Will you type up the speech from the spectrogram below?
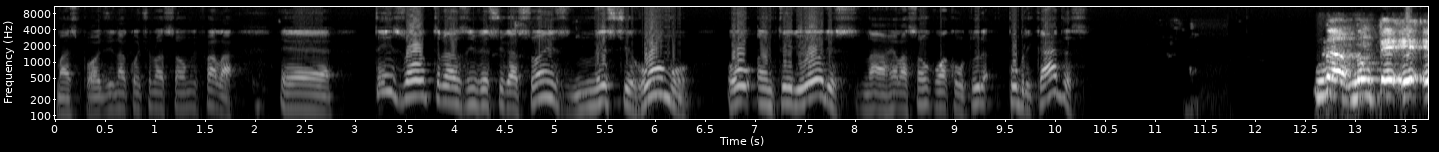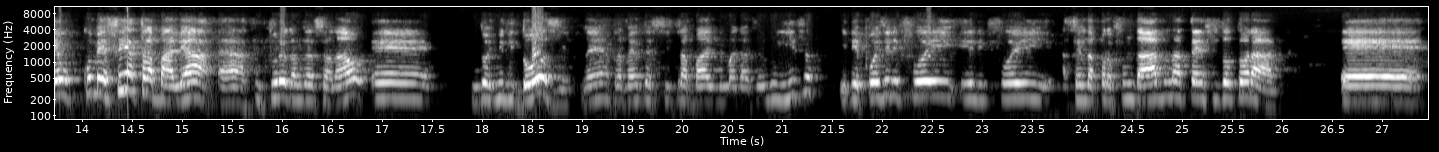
mas pode na continuação me falar. É, tens outras investigações neste rumo ou anteriores na relação com a cultura publicadas? Não, não tem. Eu comecei a trabalhar a cultura organizacional é, em 2012, né, através desse trabalho do Magazine Luiza, e depois ele foi, ele foi sendo aprofundado na tese de doutorado. É,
